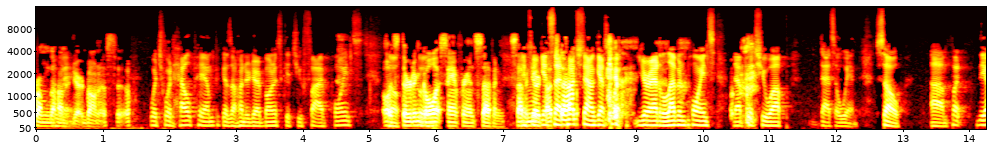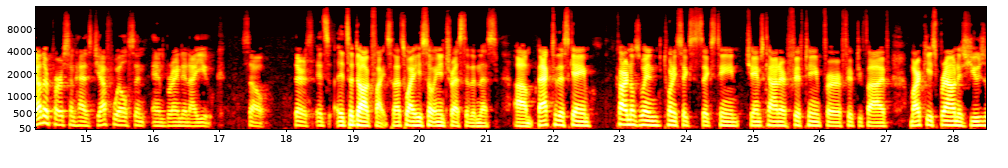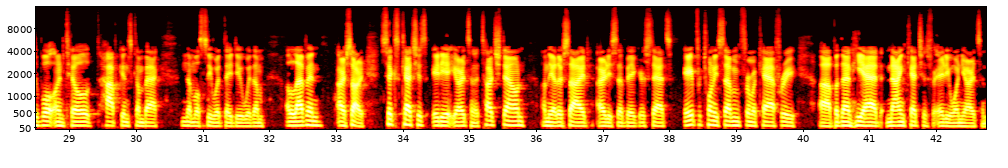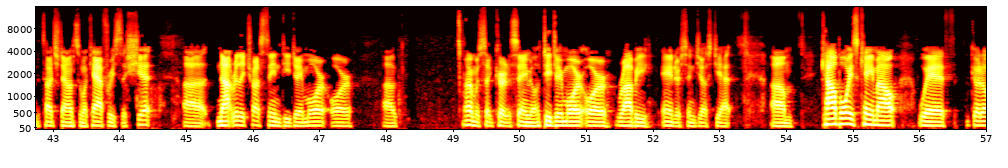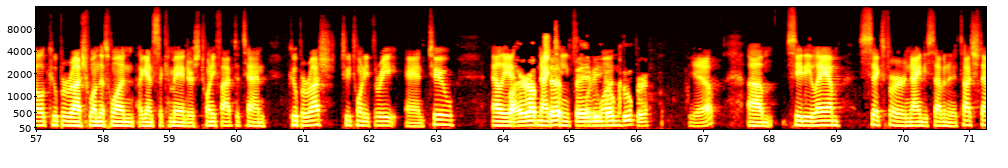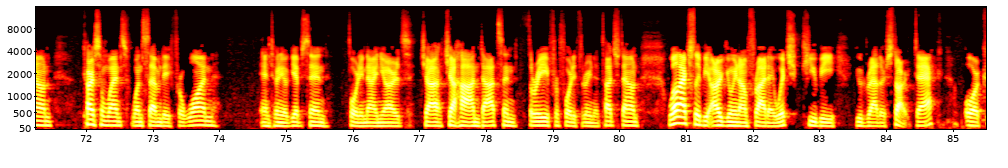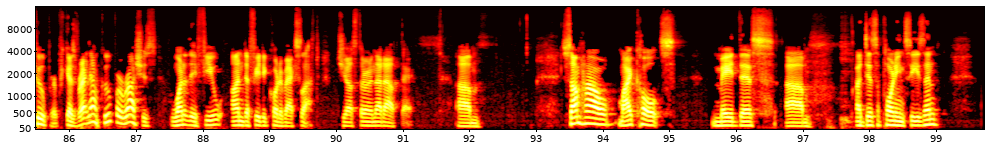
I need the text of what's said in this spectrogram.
from the Okay. 100 yard bonus, too. Which would help him because a 100 yard bonus gets you five points. Oh, So, it's third and boom. goal at San Fran, seven. Seven if he yard gets touchdown. that touchdown, guess what? You're at 11 points. That puts you up. That's a win. So, um, but the other person has Jeff Wilson and Brandon Aiyuk. So there's it's it's a dogfight. So that's why he's so interested in this. Um, back to this game. Cardinals win 26-16. James Conner 15 for 55. Marquise Brown is usable until Hopkins come back, and then we'll see what they do with him. 11 or sorry, six catches, 88 yards, and a touchdown. On the other side, I already said Baker stats: eight for 27 for McCaffrey, uh, but then he had nine catches for 81 yards and a touchdown. So McCaffrey's the shit. Uh, not really trusting DJ Moore or uh, I almost said Curtis Samuel, DJ Moore or Robbie Anderson just yet. Um, Cowboys came out with good old Cooper Rush won this one against the Commanders, 25 to 10. Cooper Rush, 223 and 2. Elliott, Fire up 19, Chip, baby. Go Cooper. Yep. Um, CeeDee Lamb, six for 97 and a touchdown. Carson Wentz, 170 for one. Antonio Gibson, 49 yards. Ja- Jahan Dotson, three for 43 and a touchdown. We'll actually be arguing on Friday which QB you'd rather start, Dak or Cooper, because right now Cooper Rush is one of the few undefeated quarterbacks left. Just throwing that out there. Um, somehow my Colts made this um, a disappointing season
